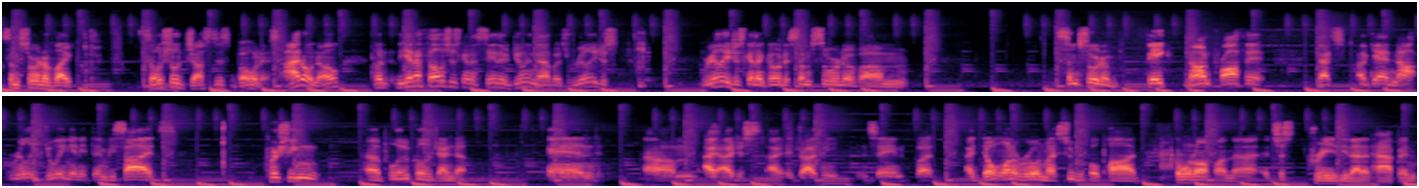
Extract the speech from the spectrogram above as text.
some sort of like social justice bonus? I don't know, but the NFL is just going to say they're doing that, but it's really just really just going to go to some sort of um, some sort of fake nonprofit that's again not really doing anything besides pushing a political agenda and um, I, I, just I, it drives me insane but i don't want to ruin my super bowl pod going off on that it's just crazy that it happened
